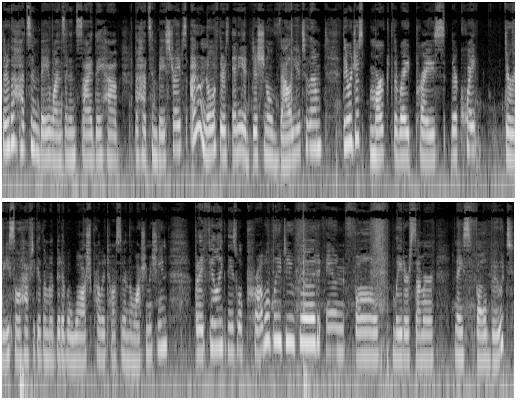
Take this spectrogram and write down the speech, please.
They're the Hudson Bay ones, and inside they have the Hudson Bay stripes. I don't know if there's any additional value to them. They were just marked the right price. They're quite dirty, so I'll have to give them a bit of a wash, probably toss them in the washing machine. But I feel like these will probably do good in fall, later summer. Nice fall boot.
